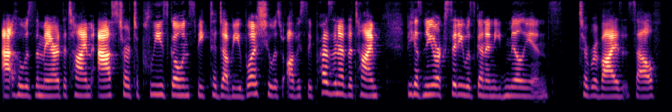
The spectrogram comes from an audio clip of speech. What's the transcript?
at, who was the mayor at the time, asked her to please go and speak to W. Bush, who was obviously president at the time, because New York City was going to need millions to revise itself.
